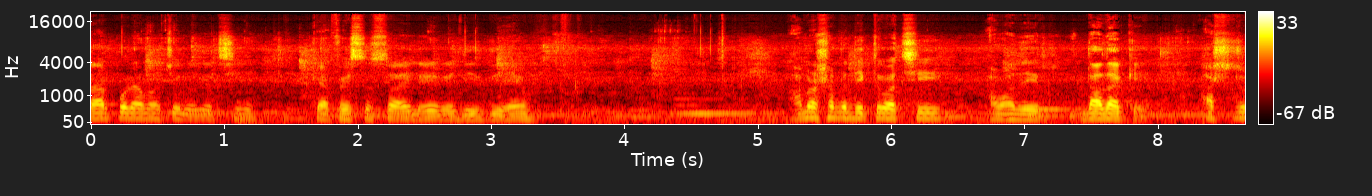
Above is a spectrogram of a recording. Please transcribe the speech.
তারপরে আমরা চলে যাচ্ছি ক্যাফে সোসাইলের দিক দিয়ে। আমরা সামনে দেখতে পাচ্ছি আমাদের দাদাকে। আসলে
